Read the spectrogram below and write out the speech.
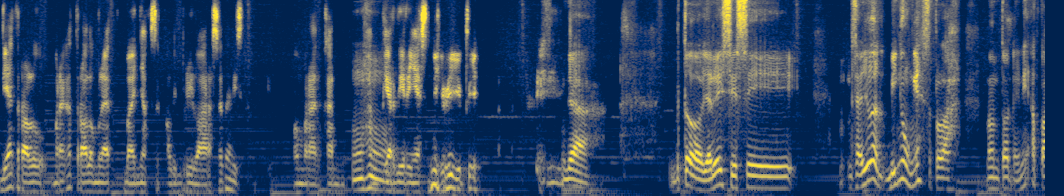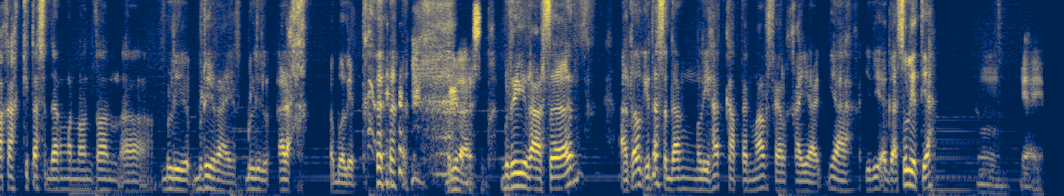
dia terlalu mereka terlalu melihat banyak sekali Brie Larson yang di sana, gitu. memerankan Mhm. hampir dirinya sendiri gitu ya. Ya, betul. Jadi sisi saya juga bingung ya setelah nonton ini, apakah kita sedang menonton eh, beli beli Rai- beli ah bolit Brie Larson. Brie Larson atau kita sedang melihat Captain Marvel kayaknya jadi agak sulit ya. Hmm, ya, ya.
